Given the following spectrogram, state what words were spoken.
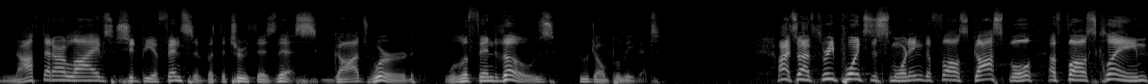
Not that our lives should be offensive, but the truth is this God's word will offend those who don't believe it. All right, so I have three points this morning the false gospel, a false claim,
